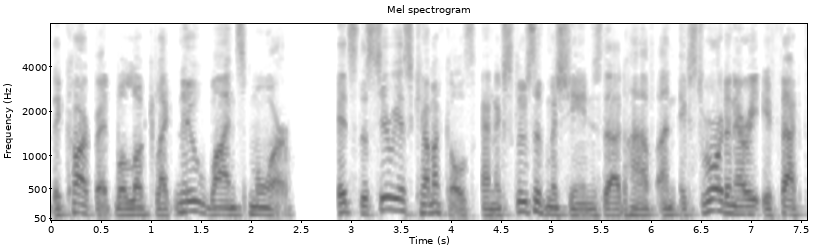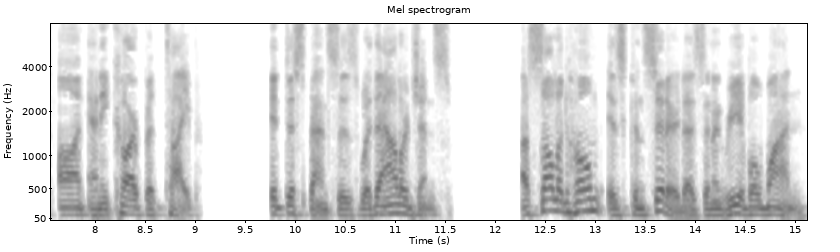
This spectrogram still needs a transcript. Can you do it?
the carpet will look like new once more. It's the serious chemicals and exclusive machines that have an extraordinary effect on any carpet type. It dispenses with allergens. A solid home is considered as an agreeable one.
